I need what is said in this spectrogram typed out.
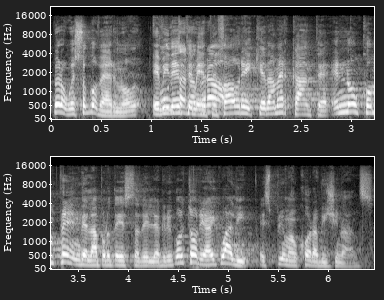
però questo governo evidentemente però... fa orecchie da mercante e non comprende la protesta degli agricoltori, ai quali esprimo ancora vicinanza.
